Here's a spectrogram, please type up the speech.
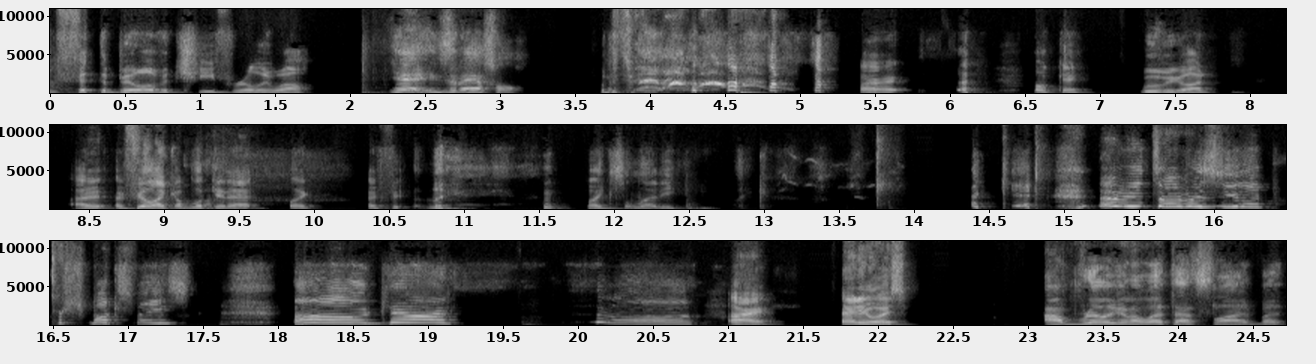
not fit the bill of a chief really well? Yeah, he's an asshole. All right. okay. Moving on. I, I feel like I'm looking at like I feel like like Silletti. Like, I can't every time I see that schmuck's face. Oh god. Oh. All right. Anyways. I'm really gonna let that slide, but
